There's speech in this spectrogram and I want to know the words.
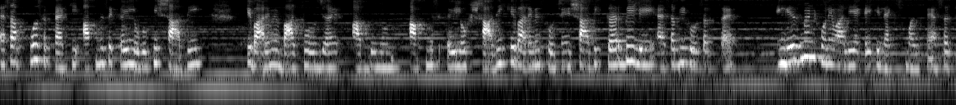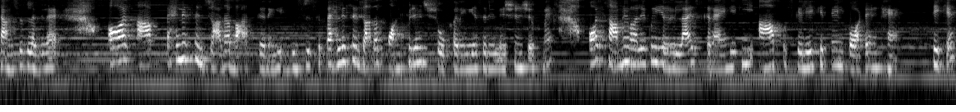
ऐसा हो सकता है कि आप में से कई लोगों की शादी के बारे में बात हो जाए। आप दोनों, आप में से कई लोग शादी के बारे में सोचें, शादी कर भी लें, ऐसा भी हो सकता है। इंगेजमेंट होने वाली है कहीं कि नेक्स्ट मंथ में ऐसा चांसेस लग रहा है। और आप पहले से ज़्यादा बात करेंगे एक दूसरे से पहले से ज़्यादा कॉन्फिडेंस शो करेंगे इस रिलेशनशिप में और सामने वाले को ये रियलाइज़ कराएँगे कि आप उसके लिए कितने इंपॉर्टेंट हैं, ठीक है?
